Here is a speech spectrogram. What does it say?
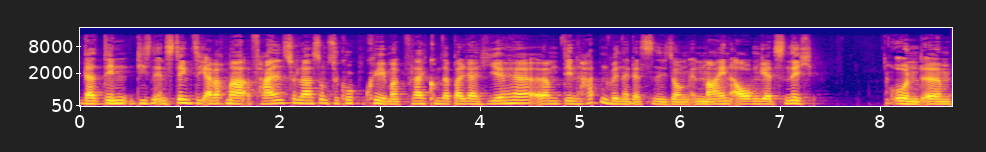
da, den, diesen Instinkt, sich einfach mal fallen zu lassen, um zu gucken, okay, mal, vielleicht kommt der Ball ja hierher, ähm, den hatten wir in der letzten Saison in meinen Augen jetzt nicht. Und ähm,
